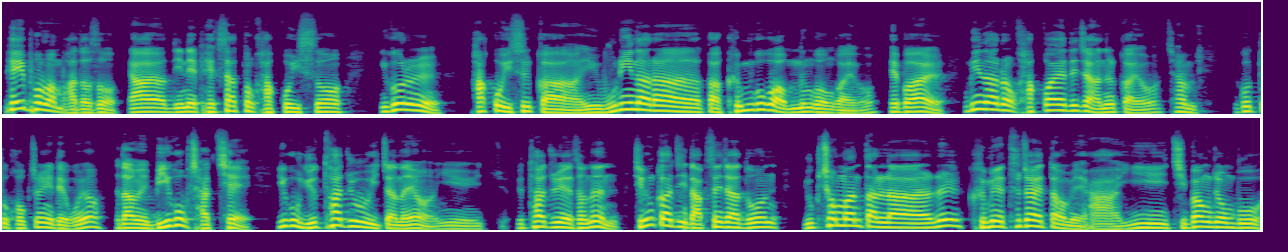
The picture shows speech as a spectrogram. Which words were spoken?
페이퍼만 받아서 야 니네 104톤 갖고 있어 이거를 갖고 있을까? 이 우리나라가 금고가 없는 건가요? 제발 우리나라로 갖고 와야 되지 않을까요? 참 이것도 걱정이 되고요. 그다음에 미국 자체, 미국 유타주 있잖아요. 이 유타주에서는 지금까지 납세자 돈 6천만 달러를 금에 투자했다고 하면 야, 이 지방 정부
